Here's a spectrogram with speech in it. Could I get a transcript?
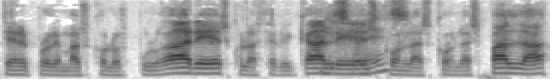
tener problemas con los pulgares, con las cervicales, con, las, con la espalda,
